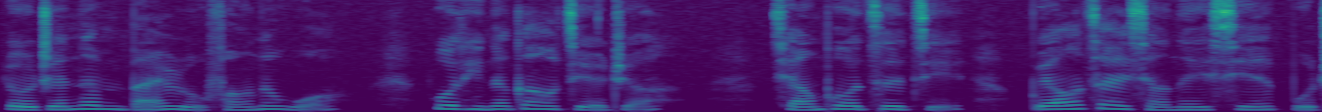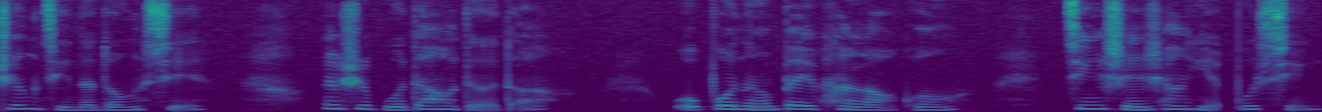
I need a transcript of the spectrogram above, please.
露着嫩白乳房的我。不停地告诫着，强迫自己不要再想那些不正经的东西，那是不道德的。我不能背叛老公，精神上也不行。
